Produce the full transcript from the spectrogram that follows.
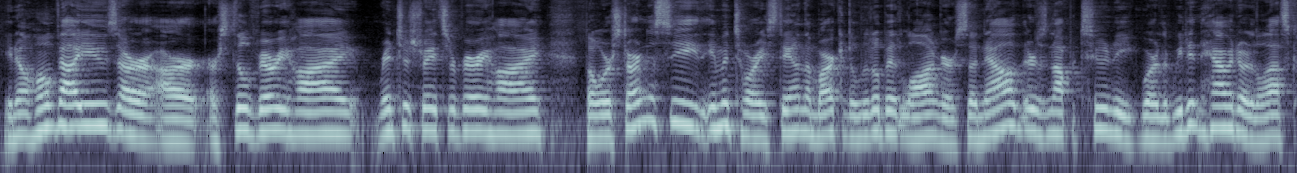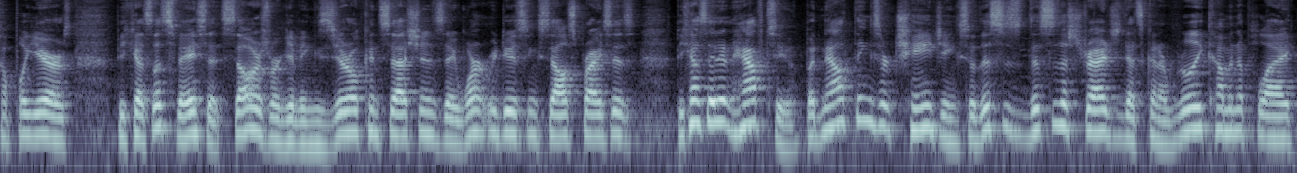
you know home values are are, are still very high, interest rates are very high, but we're starting to see inventory stay on the market a little bit longer. So now there's an opportunity where we didn't have it over the last couple years. Because let's face it, sellers were giving zero concessions, they weren't reducing sales prices because they didn't have to. But now things are changing, so this is this is a strategy that's going to really come into play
